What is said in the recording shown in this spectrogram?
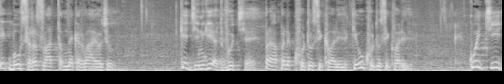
એક બહુ સરસ વાત તમને કરવા આવ્યો છું કે જિંદગી અદ્ભુત છે, પણ આપણને ખોટું શીખવાડ્યું છે. કેવું ખોટું શીખવાડ્યું છે? કોઈ ચીજ,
